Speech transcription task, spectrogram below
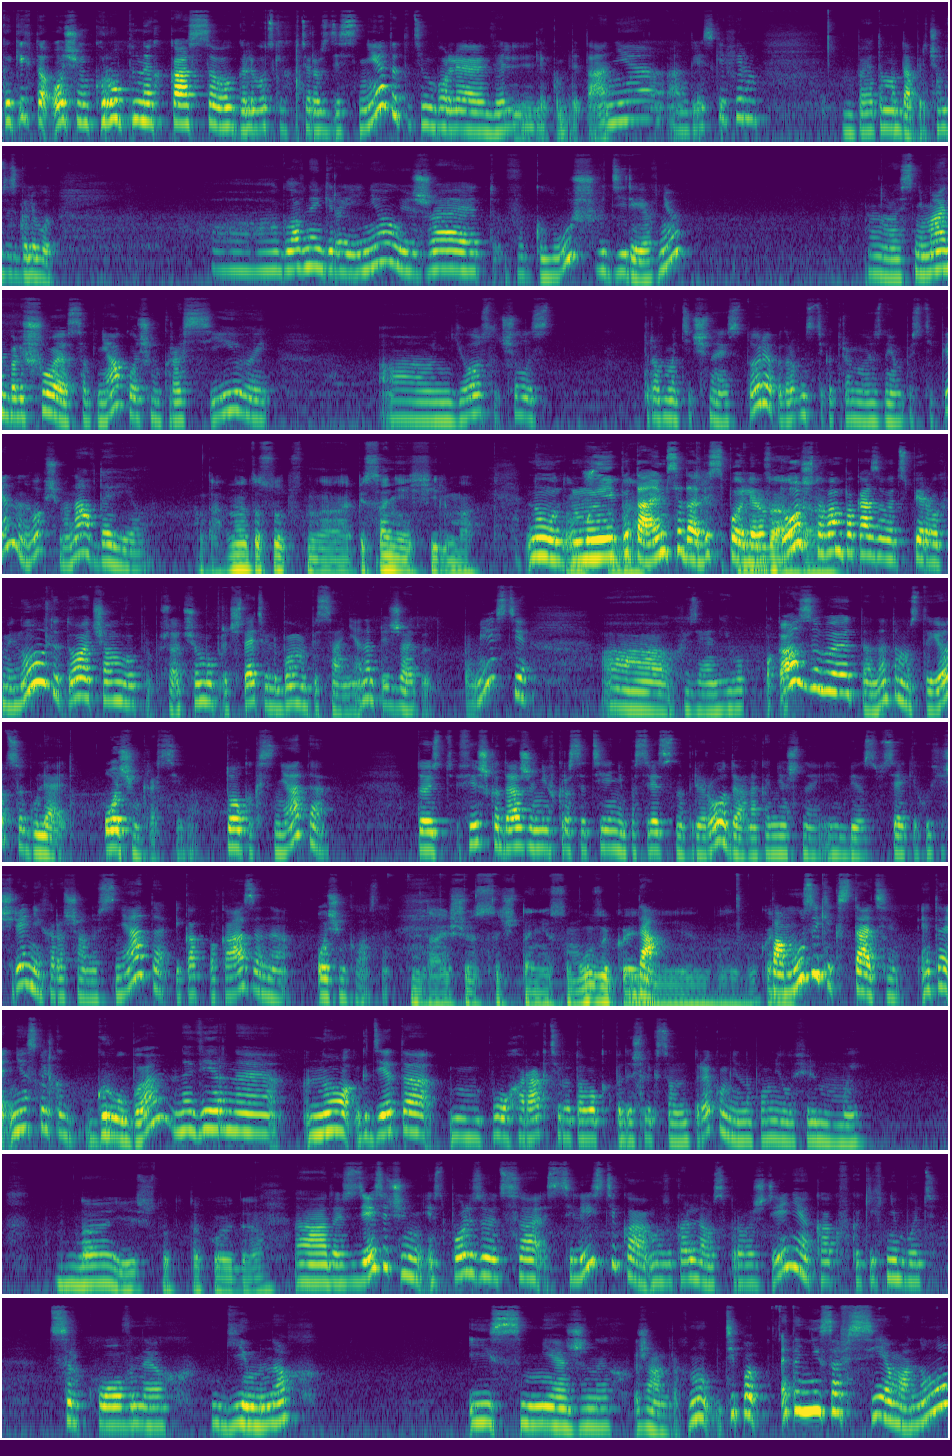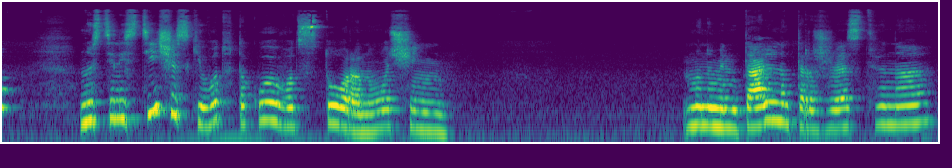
Каких-то очень крупных кассовых голливудских актеров здесь нет. Это тем более Великобритания, английский фильм. Поэтому да, причем здесь Голливуд. А, Главная героиня уезжает в глушь, в деревню, а, снимает большой особняк, очень красивый. А У нее случилась травматичная история, подробности, которые мы узнаем постепенно. Ну, в общем, она овдовела. Да. Ну, это, собственно, описание фильма. Ну, Потому мы что, да. пытаемся, да, без спойлеров. Да, то, да. что вам показывают с первых минут, и то, о чем вы, о чем вы прочитаете в любом описании. Она приезжает в это поместье, а, хозяин его показывает, она там остается, гуляет. Очень красиво. То, как снято, то есть фишка даже не в красоте непосредственно природы, она, конечно, и без всяких ухищрений хороша, но снята и как показано, очень классно. Да, еще сочетание с музыкой Да. и звуками. По музыке, кстати, это несколько грубо, наверное, но где-то по характеру того, как подошли к саундтреку, мне напомнило фильм «Мы». Да, есть что-то такое, да. А, то есть здесь очень используется стилистика музыкального сопровождения, как в каких-нибудь церковных гимнах и смежных жанрах. Ну, типа, это не совсем оно, но стилистически вот в такую вот сторону очень монументально, торжественно,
